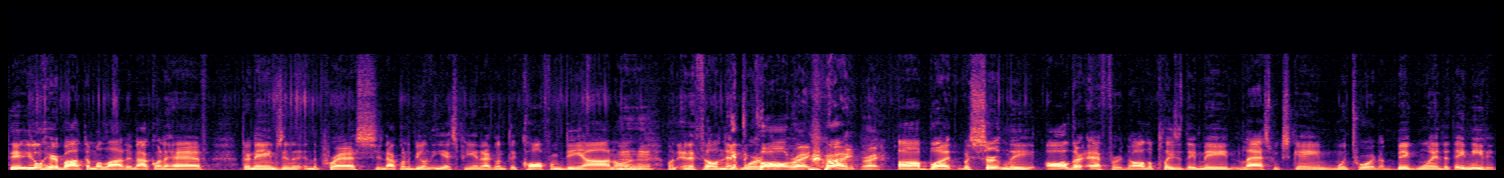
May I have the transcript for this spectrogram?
they, you don't hear about them a lot. They're not going to have their names in the, in the press. You're not going to be on ESPN. You're not going to get the call from Deion on, on NFL Network. Get the call, right. right, Right. Uh, but but certainly all their effort and all the plays that they made in last week's game went toward a big win that they needed,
